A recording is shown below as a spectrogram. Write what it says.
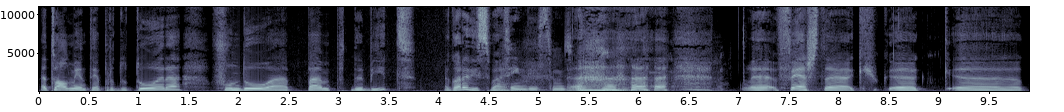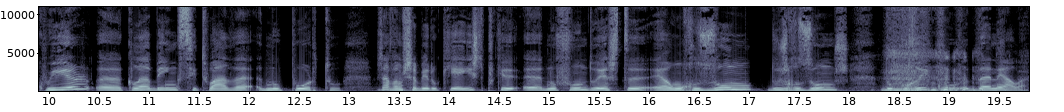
Atualmente é produtora, fundou a Pump the Beat. Agora disse bem. Sim, disse muito bem. Uh, festa uh, uh, queer clubbing situada no Porto. Já vamos saber o que é isto, porque no fundo este é um resumo dos resumos do currículo da Nela.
